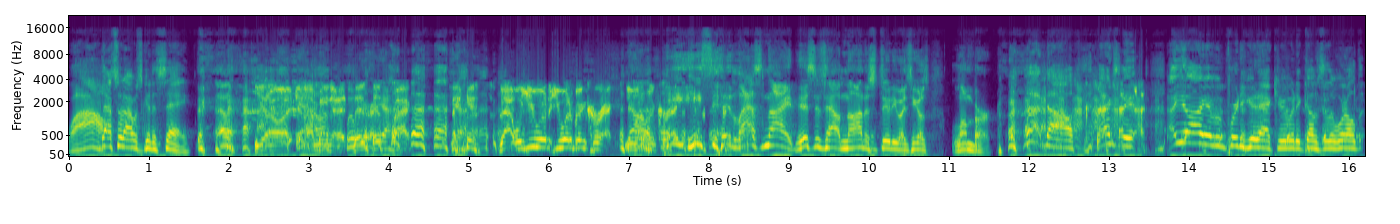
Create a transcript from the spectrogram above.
Wow. That's what I was going to say. You know, I, I mean, uh, we this, were- this yeah. fact, that well, you would you would have been correct. You no, been correct. he, he said last night, this is how non astute he was. He goes, lumber. no, actually, you know, I have a pretty good accurate when it comes to the world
